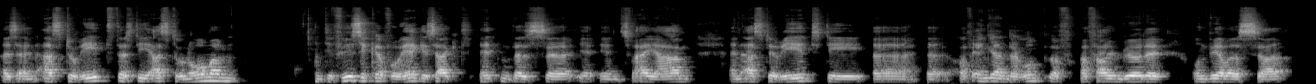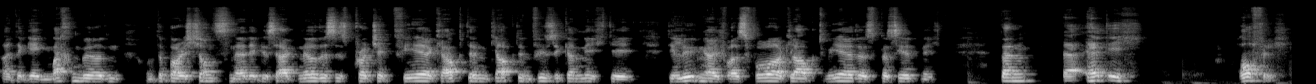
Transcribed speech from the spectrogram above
als ein Asteroid, dass die Astronomen und die Physiker vorhergesagt hätten, dass in zwei Jahren ein Asteroid, die äh, äh, auf England herunterfallen würde und wir was äh, dagegen machen würden. Und der Boris Johnson hätte gesagt, no, this is Project Fear, glaubt den, glaubt den Physikern nicht, die, die lügen euch was vor, glaubt mir, das passiert nicht. Dann äh, hätte ich, hoffe ich,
